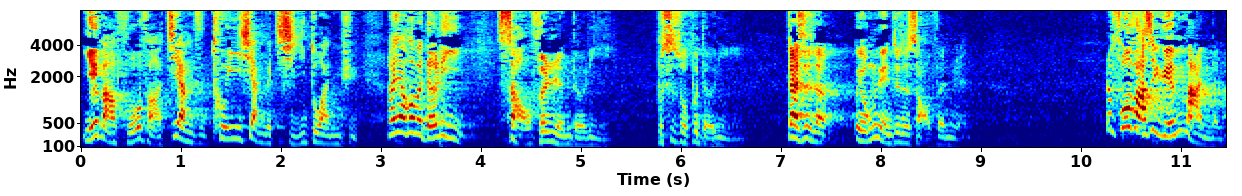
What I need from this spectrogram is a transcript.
也把佛法这样子推向个极端去。那样会不会得利益？少分人得利益，不是说不得利益，但是呢，永远就是少分人。那佛法是圆满的嘛？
